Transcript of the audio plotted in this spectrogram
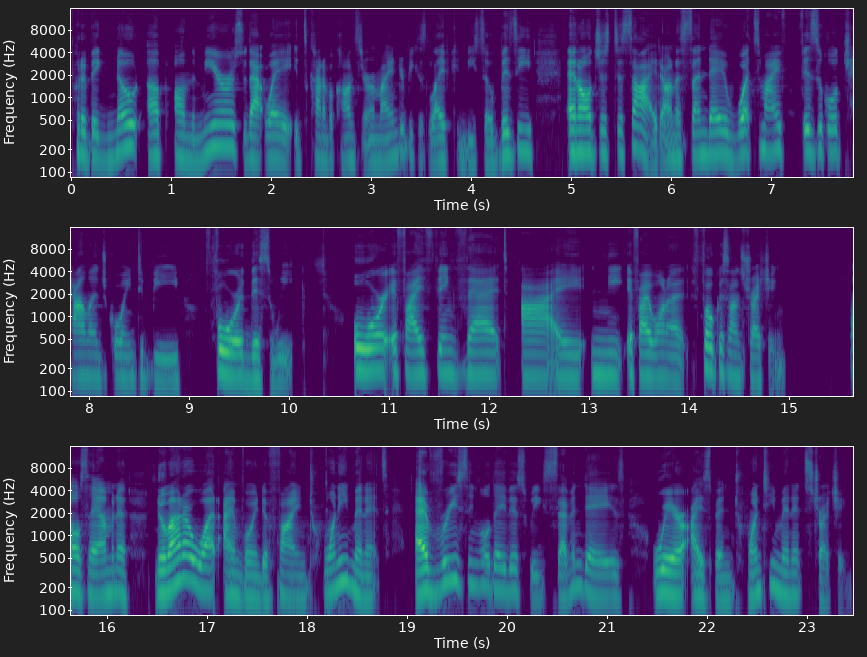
put a big note up on the mirror. So that way it's kind of a constant reminder because life can be so busy. And I'll just decide on a Sunday, what's my physical challenge going to be for this week? Or if I think that I need, if I want to focus on stretching, I'll say, I'm going to, no matter what, I'm going to find 20 minutes every single day this week, seven days, where I spend 20 minutes stretching.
